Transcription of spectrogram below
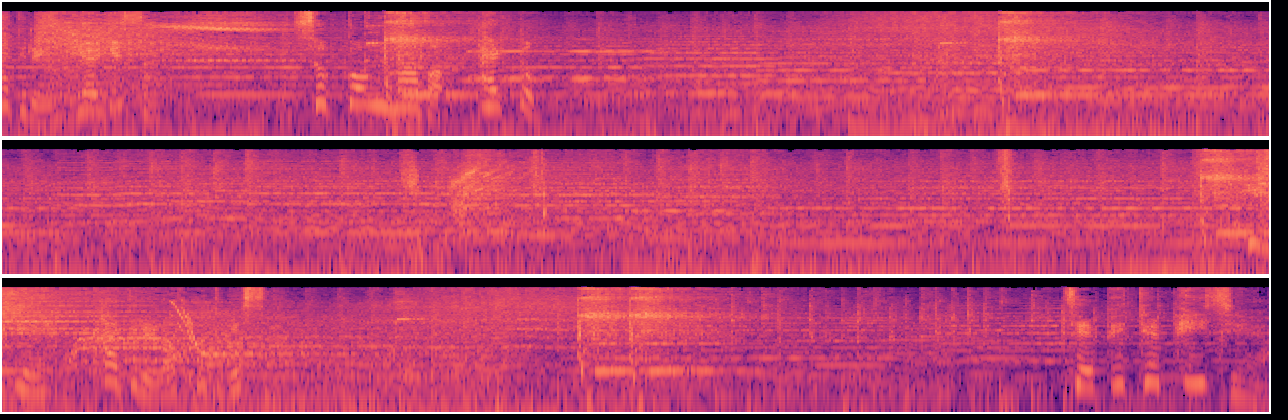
카드를 열겠어요. 속공 마법 발동. 필드에 카드를 엎어두겠어요. 제 배틀 페이지예요.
